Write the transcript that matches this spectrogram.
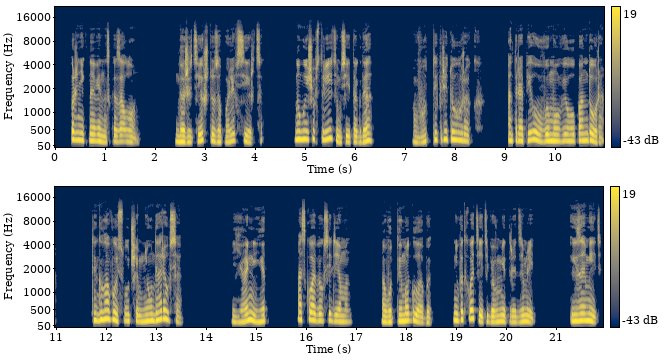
– проникновенно сказал он. «Даже тех, что запали в сердце. Но мы еще встретимся, и тогда...» «Вот ты придурок», – оторопела вымолвила Пандора. «Ты головой случаем не ударился?» «Я нет», – осклабился демон. «А вот ты могла бы. Не подхвати тебя в метре от земли. И заметь,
